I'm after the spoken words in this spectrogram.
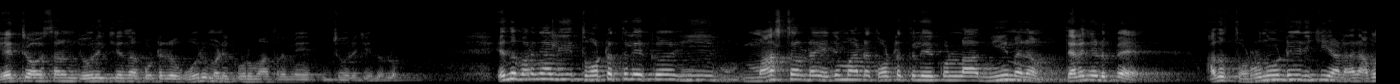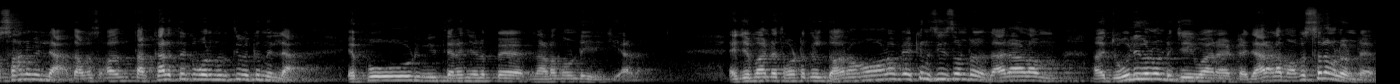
ഏറ്റവും അവസാനം ജോലി ചെയ്യുന്ന കൂട്ടർ ഒരു മണിക്കൂർ മാത്രമേ ജോലി ചെയ്തുള്ളൂ. എന്ന് പറഞ്ഞാൽ ഈ തോട്ടത്തിലേക്ക് ഈ മാസ്റ്ററുടെ യജമാന്റെ തോട്ടത്തിലേക്കുള്ള നിയമനം തെരഞ്ഞെടുപ്പ് അത് തുടർന്നുകൊണ്ടേയിരിക്കുകയാണ്. അതിന് അവസാനമില്ല. അത് അവസ അത് തൽക്കാലത്തേക്ക് പോലും നിർത്തിവെക്കുന്നില്ല. എപ്പോഴും ഈ തെരഞ്ഞെടുപ്പ് നടന്നുകൊണ്ടേയിരിക്കുകയാണ്. യജമാന്റെ തോട്ടത്തിൽ ധാരാളം വേക്കൻസീസ് ഉണ്ട്. ധാരാളം ജോലികളുണ്ട് ചെയ്യുവാനായിട്ട്. ധാരാളം അവസരങ്ങളുണ്ട്.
